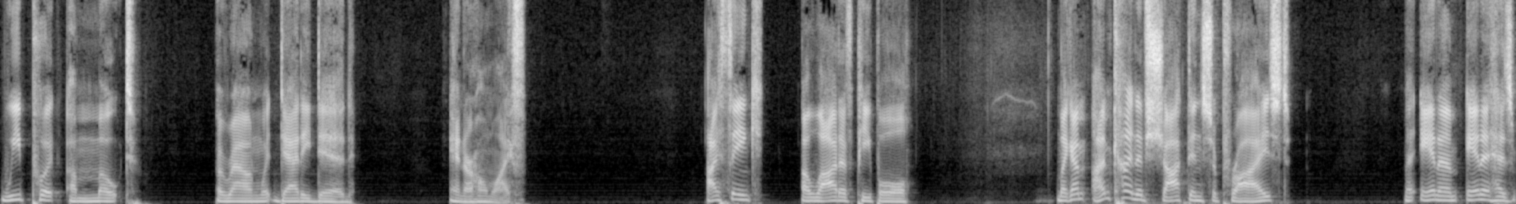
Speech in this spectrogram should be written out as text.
we put a moat around what daddy did and our home life. I think a lot of people like I'm I'm kind of shocked and surprised. Anna Anna has,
